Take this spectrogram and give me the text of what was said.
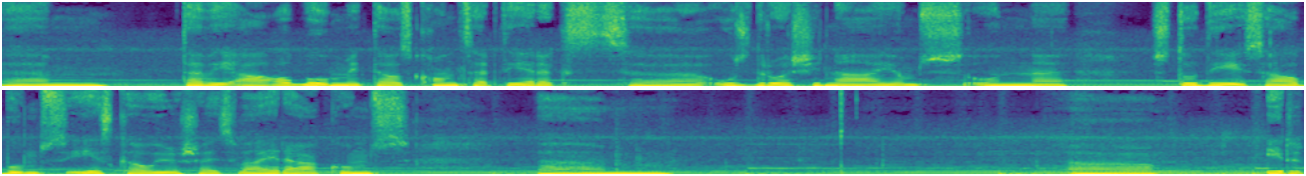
um, tavi albumi, tavs koncerta ieraksts, uh, uzdrošinājums un uh, studijas albums Ieskaujošais vairākums um, uh, ir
